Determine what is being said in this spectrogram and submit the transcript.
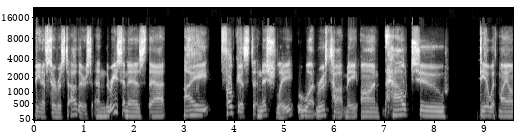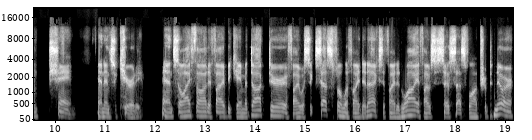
being of service to others. And the reason is that I focused initially what Ruth taught me on how to deal with my own shame and insecurity. And so I thought if I became a doctor, if I was successful, if I did X, if I did Y, if I was a successful entrepreneur,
